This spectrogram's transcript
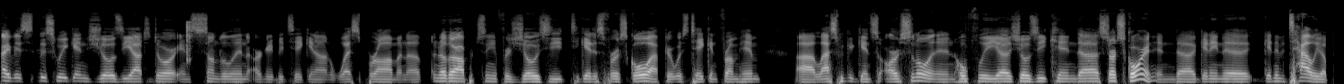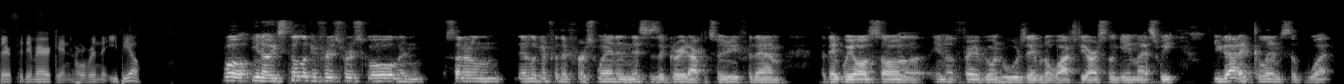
This, weekend, Jozy Altidore and Sunderland are going to be taking on West Brom, and uh, another opportunity for Josie to get his first goal after it was taken from him uh, last week against Arsenal, and hopefully uh, Jozy can uh, start scoring and uh, getting the getting the tally up there for the American over in the EPL. Well, you know, he's still looking for his first goal, and Sunderland they're looking for their first win, and this is a great opportunity for them. I think we all saw, you know, for everyone who was able to watch the Arsenal game last week, you got a glimpse of what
